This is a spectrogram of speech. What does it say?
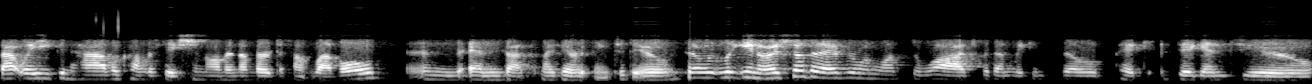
that way you can have a conversation on a number of different levels, and and that's my favorite thing to do. So like you know, a show that everyone wants to watch, but then we can still pick dig into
